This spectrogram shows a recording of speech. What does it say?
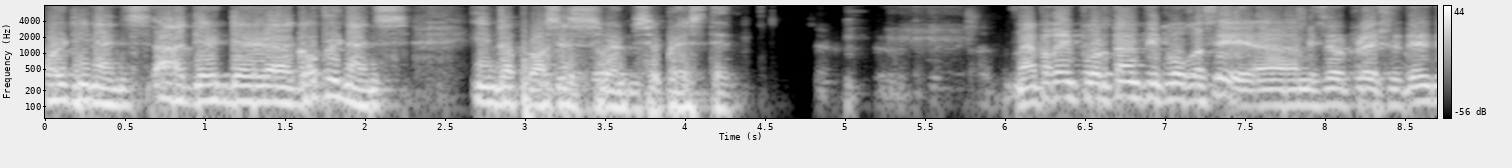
ordinance, uh, their, their uh, governance in the process as well, Mr. President. Napaka-importante po kasi, ah, Mr. President,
